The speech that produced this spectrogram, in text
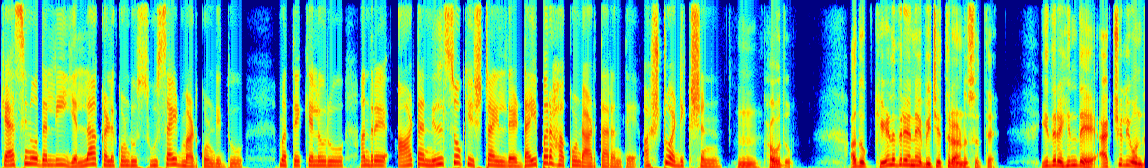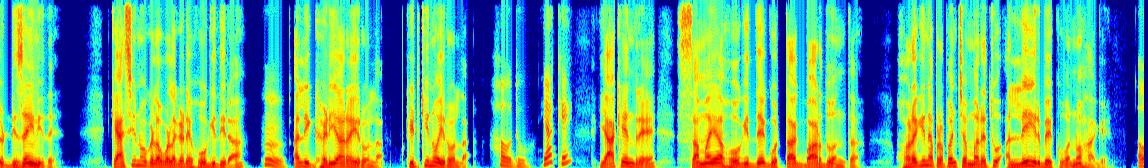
ಕ್ಯಾಸಿನೋದಲ್ಲಿ ಎಲ್ಲ ಕಳ್ಕೊಂಡು ಸೂಸೈಡ್ ಮಾಡ್ಕೊಂಡಿದ್ದು ಮತ್ತೆ ಕೆಲವರು ಅಂದ್ರೆ ಆಟ ನಿಲ್ಸೋಕೆ ಇಷ್ಟ ಇಲ್ಲದೆ ಡೈಪರ್ ಹಾಕೊಂಡು ಆಡ್ತಾರಂತೆ ಅಷ್ಟು ಅಡಿಕ್ಷನ್. ಹ್ಮ್ ಹೌದು. ಅದು ಕೇಳಿದ್ರೇನೆ ವಿಚಿತ್ರ ಅನಿಸುತ್ತೆ. ಇದರ ಹಿಂದೆ ಆಕ್ಚುಲಿ ಒಂದು ಡಿಸೈನ್ ಇದೆ. ಕ್ಯಾಸಿನೋಗಳ ಒಳಗಡೆ ಹೋಗಿದ್ದೀರಾ? ಅಲ್ಲಿ ಗಡಿಯಾರ ಇರೋಲ್ಲ ಕಿಟಕಿನೋ ಇರೋಲ್ಲ. ಹೌದು. ಯಾಕೆ? ಯಾಕೆಂದ್ರೆ ಸಮಯ ಹೋಗಿದ್ದೇ ಗೊತ್ತಾಗ್ಬಾರ್ದು ಅಂತ. ಹೊರಗಿನ ಪ್ರಪಂಚ ಮರೆತು ಅಲ್ಲೇ ಇರಬೇಕು ಅನ್ನೋ ಹಾಗೆ. ಓ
